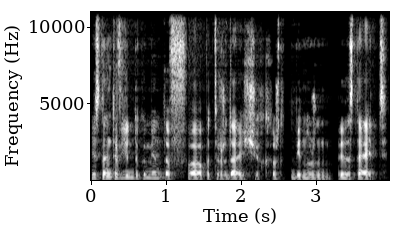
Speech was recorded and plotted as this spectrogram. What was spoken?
Если на интервью документов, а, подтверждающих то, что тебе нужно предоставить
